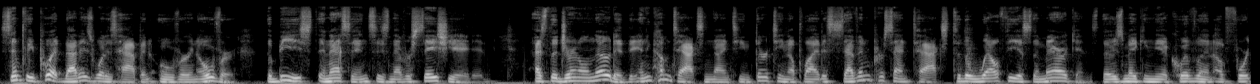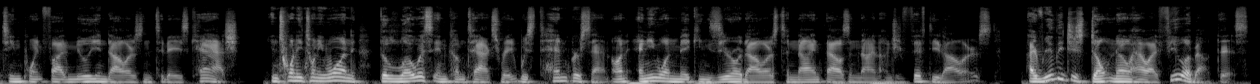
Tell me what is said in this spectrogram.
Simply put, that is what has happened over and over. The beast, in essence, is never satiated. As the journal noted, the income tax in 1913 applied a 7% tax to the wealthiest Americans, those making the equivalent of $14.5 million in today's cash. In 2021, the lowest income tax rate was 10% on anyone making $0 to $9,950. I really just don't know how I feel about this.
